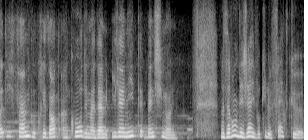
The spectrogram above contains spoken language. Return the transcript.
Votre vie femme vous présente un cours de Madame Ilanit Benchimol. Nous avons déjà évoqué le fait que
